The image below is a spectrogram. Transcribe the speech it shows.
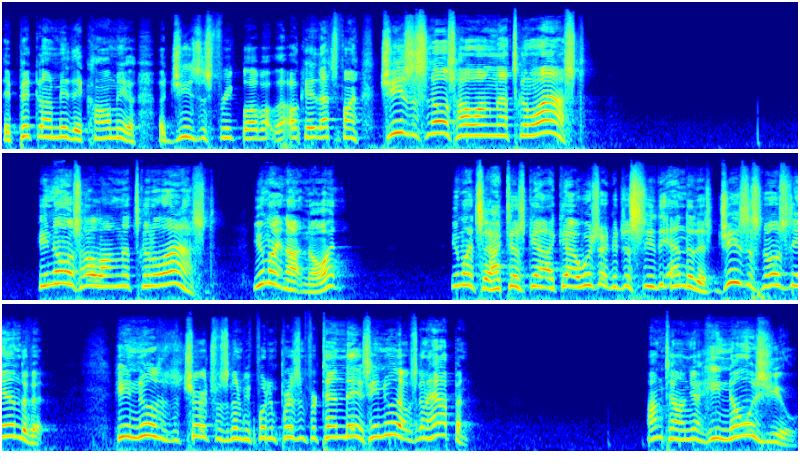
they pick on me. They call me a, a Jesus freak, blah, blah, blah. Okay, that's fine. Jesus knows how long that's going to last. He knows how long that's going to last. You might not know it. You might say, I just can't, I can't, I wish I could just see the end of this. Jesus knows the end of it. He knew that the church was going to be put in prison for 10 days. He knew that was going to happen. I'm telling you, He knows you.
